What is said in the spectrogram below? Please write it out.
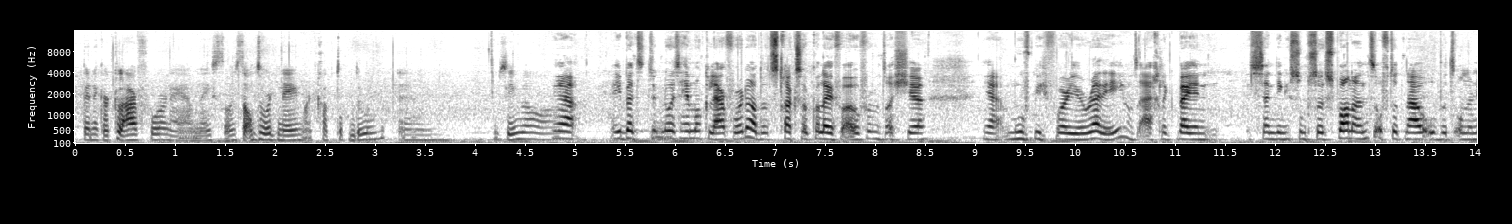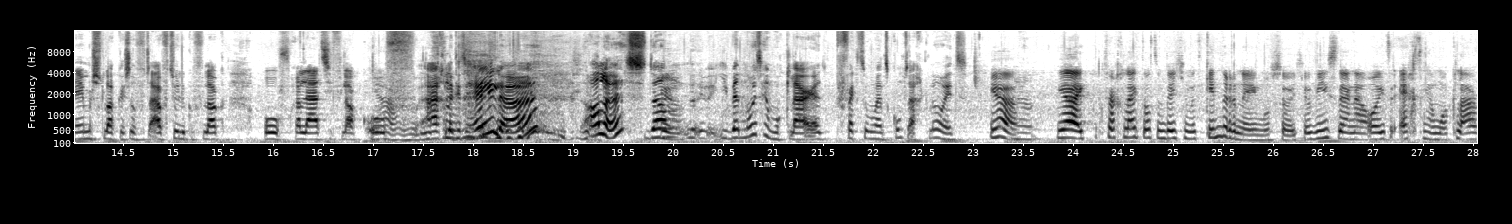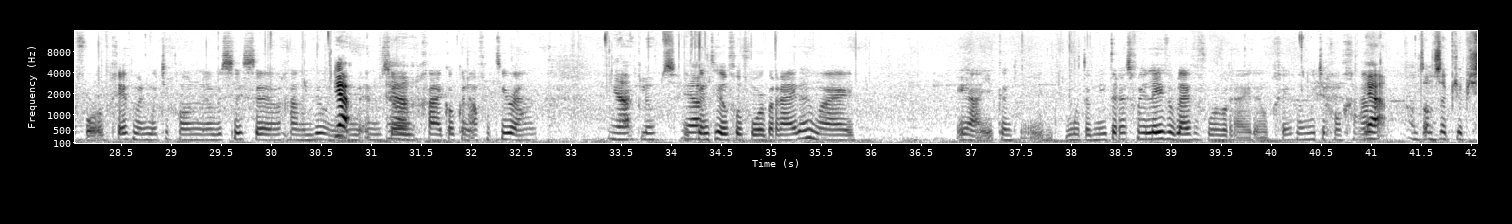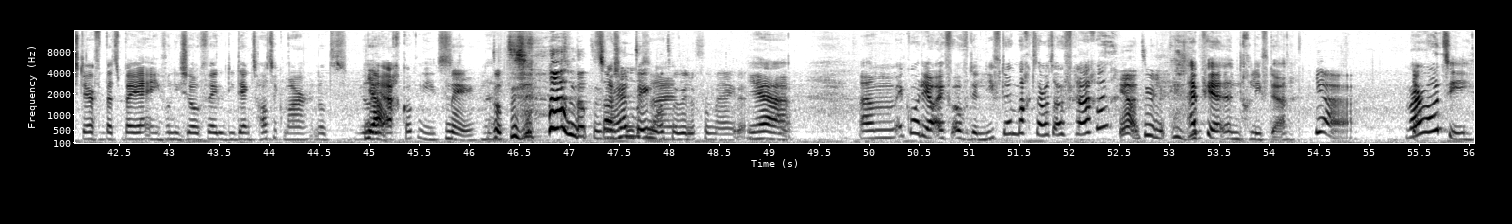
ben ik er klaar voor? Nou ja, meestal is het antwoord nee, maar ik ga het toch doen. Um, we zien wel. ja. En je bent er natuurlijk nooit helemaal klaar voor. Daar hadden we het straks ook al even over. Want als je, ja, move before you're ready. Want eigenlijk bij een zijn dingen soms zo spannend. Of dat nou op het ondernemersvlak is, of het avontuurlijke vlak, of relatievlak, of eigenlijk het. hele. Alles. Dan, Ja. je bent nooit helemaal klaar. Het perfecte moment komt eigenlijk nooit. Ja. Ja. Ja, ik vergelijk dat een beetje met kinderen nemen of zo. Wie is daar nou ooit echt helemaal klaar voor? Op een gegeven moment moet je gewoon uh, beslissen, we gaan het doen. En, en zo ga ik ook een avontuur aan. Ja, klopt. Je kunt heel veel voorbereiden, maar ja, je, kunt, je moet ook niet de rest van je leven blijven voorbereiden. Op een gegeven moment moet je gewoon gaan. ja, want anders heb je op je sterfbed ben je een van die zoveel die denkt, had ik maar. Dat wil Ja. je eigenlijk ook niet. Nee, Nee. dat is, dat is het ding wat we willen vermijden. Ja. Ehm, ik hoorde jou even over de liefde. Mag ik daar wat over vragen? Ja, tuurlijk. heb je een geliefde? Ja, Waar woont hij?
